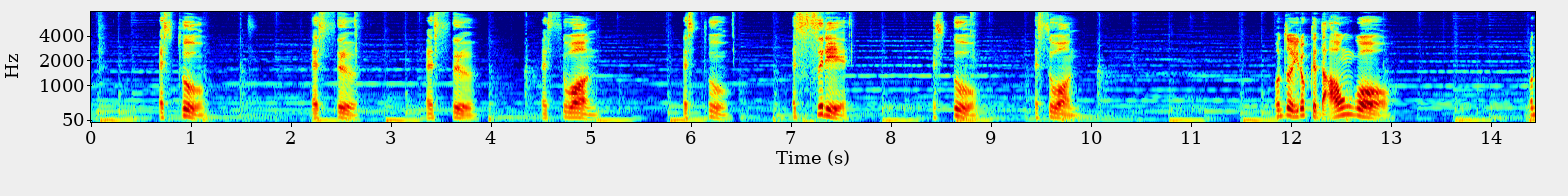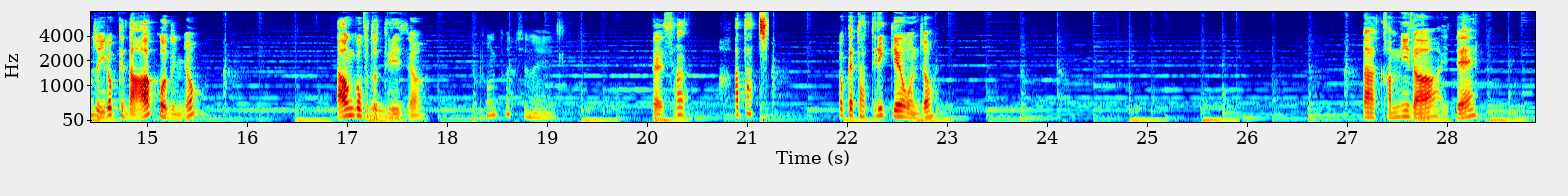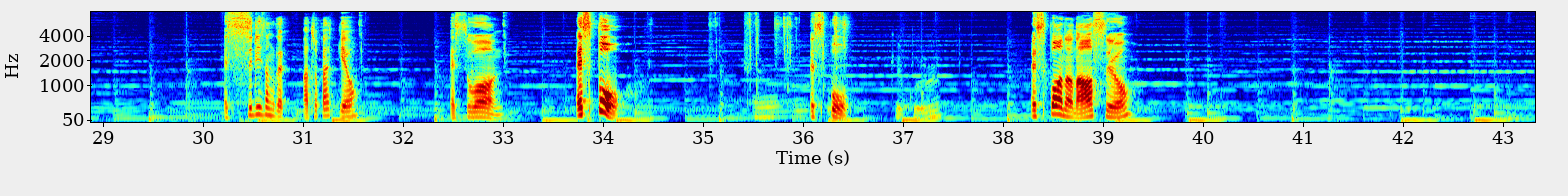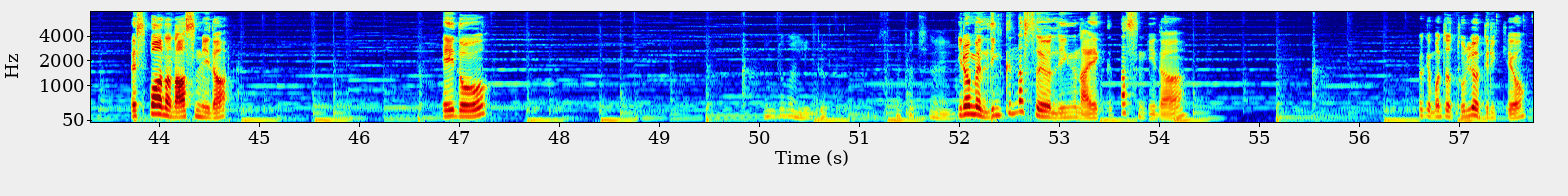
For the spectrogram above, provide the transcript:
S2, S, S, S1, S2, S3, S2, S1. 먼저 이렇게 나온 거, 먼저 이렇게 나왔거든요? 나온 거부터 음. 드리자. 평타치네. 네, 상, 하타치. 이렇게 다 드릴게요, 먼저. 자, 갑니다, 이제. S3 상자 마저 깔게요. S1. S4! S4. 개꿀. S4 하나 나왔어요. S4 하나 나왔습니다. 데이도 정도면 이득. 이러면 링 끝났어요. 링은 아예 끝났습니다. 이렇게 먼저 돌려드릴게요.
